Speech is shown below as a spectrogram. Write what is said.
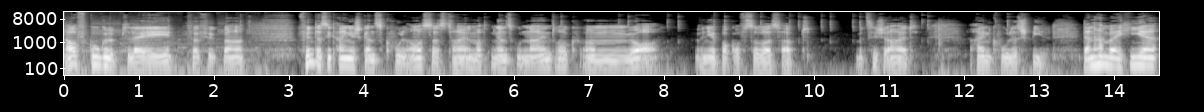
Auf Google Play verfügbar. Finde, das sieht eigentlich ganz cool aus, das Teil. Macht einen ganz guten Eindruck. Ähm, ja, wenn ihr Bock auf sowas habt, mit Sicherheit ein cooles Spiel. Dann haben wir hier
